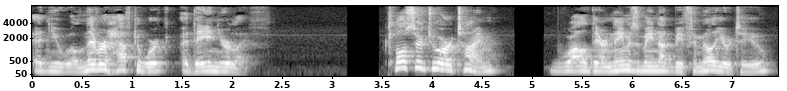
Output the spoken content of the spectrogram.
and you will never have to work a day in your life. Closer to our time, while their names may not be familiar to you,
